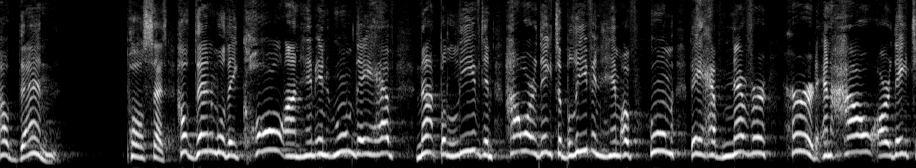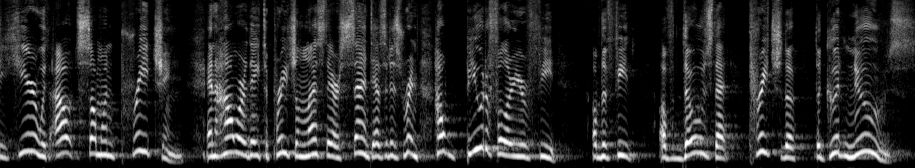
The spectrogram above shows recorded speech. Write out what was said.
How then? Paul says, How then will they call on him in whom they have not believed? And how are they to believe in him of whom they have never heard? And how are they to hear without someone preaching? And how are they to preach unless they are sent, as it is written? How beautiful are your feet of the feet of those that preach the, the good news.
